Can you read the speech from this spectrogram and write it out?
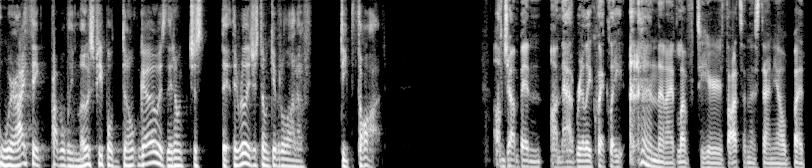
where I think probably most people don't go is they don't just, they, they really just don't give it a lot of deep thought. I'll jump in on that really quickly. and then I'd love to hear your thoughts on this, Danielle. But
